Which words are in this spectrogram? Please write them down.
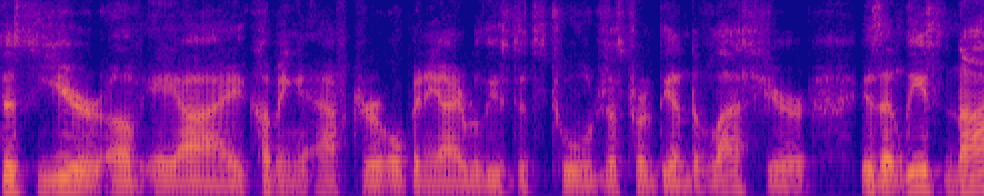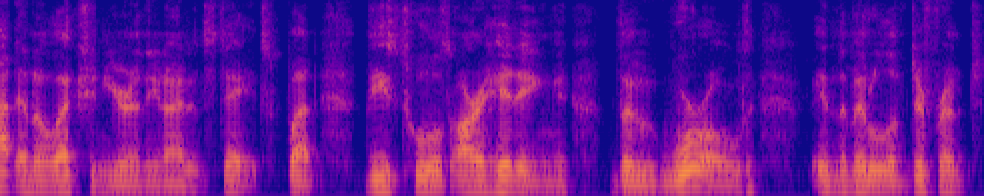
this year of AI, coming after OpenAI released its tool just toward the end of last year, is at least not an election year in the United States. But these tools are hitting the world in the middle of different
